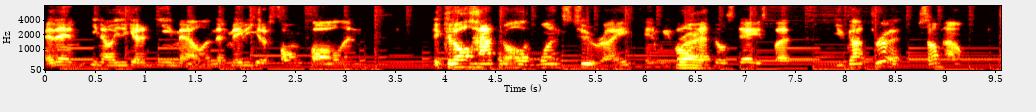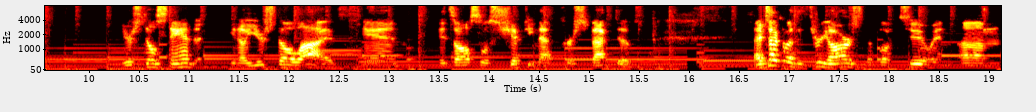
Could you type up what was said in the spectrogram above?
And then you know you get an email, and then maybe you get a phone call, and it could all happen all at once too, right? And we've all Right. had those days, but you got through it somehow. You're still standing. You know, you're still alive, and it's also shifting that perspective. I talk about the three R's in the book too, and um,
